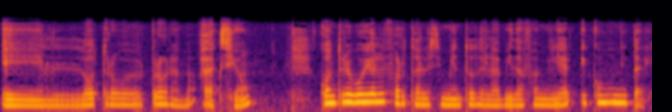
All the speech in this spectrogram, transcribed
El otro programa, Acción, contribuye al fortalecimiento de la vida familiar y comunitaria.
